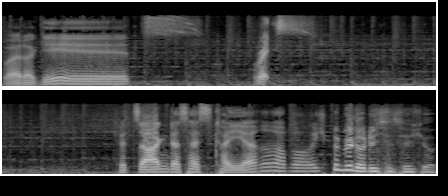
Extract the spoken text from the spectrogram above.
Weiter geht's. Race. Ich würde sagen, das heißt Karriere, aber ich bin mir noch nicht so sicher.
